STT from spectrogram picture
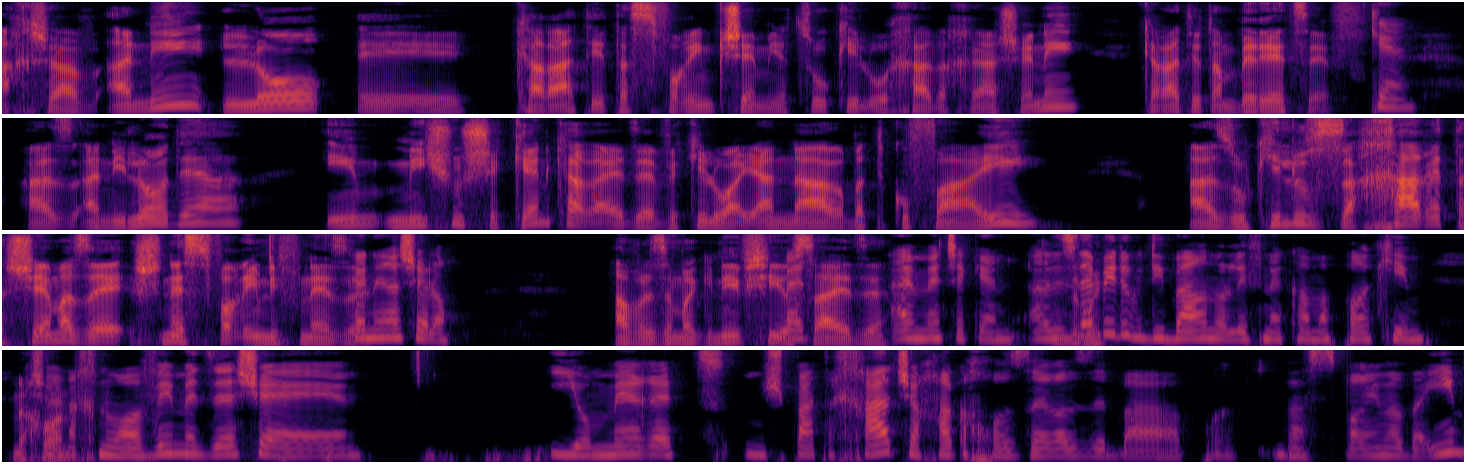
עכשיו, אני לא אה, קראתי את הספרים כשהם יצאו כאילו אחד אחרי השני, קראתי אותם ברצף. כן. אז אני לא יודע אם מישהו שכן קרא את זה וכאילו היה נער בתקופה ההיא, אז הוא כאילו זכר את השם הזה שני ספרים לפני זה. כנראה שלא. אבל זה מגניב שהיא בט- עושה את זה. האמת שכן. על זה זה בדיוק דיברנו לפני כמה פרקים. נכון. שאנחנו אוהבים את זה שהיא אומרת משפט אחד שאחר כך חוזר על זה בפר... בספרים הבאים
